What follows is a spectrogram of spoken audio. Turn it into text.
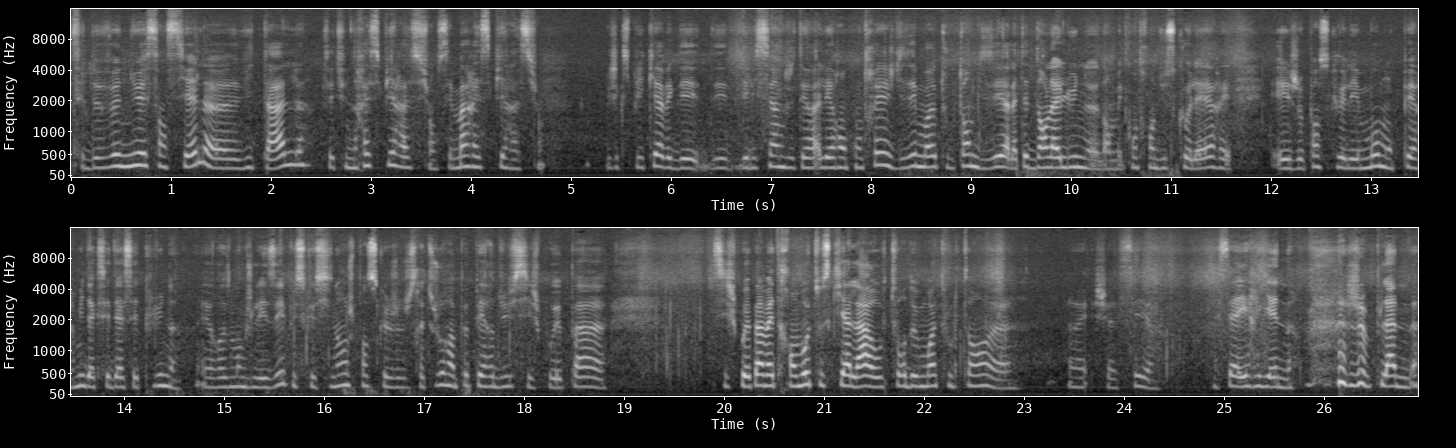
c'est devenu essentiel, euh, vital. C'est une respiration, c'est ma respiration. J'expliquais avec des, des- lycéens que j'étais allée rencontrer, je disais, moi tout le temps, me disait à la tête dans la lune dans mes comptes rendus scolaires. Et, et je pense que les mots m'ont permis d'accéder à cette lune. Et heureusement que je les ai, puisque sinon je pense que je serais toujours un peu perdue si je pouvais pas, si pouvais pas mettre en mots tout ce qu'il y a là autour de moi tout le temps. euh, je suis assez, euh, assez aérienne, je plane.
